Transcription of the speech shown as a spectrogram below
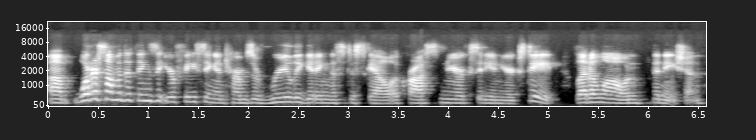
Um, what are some of the things that you're facing in terms of really getting this to scale across new york city and new york state let alone the nation?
